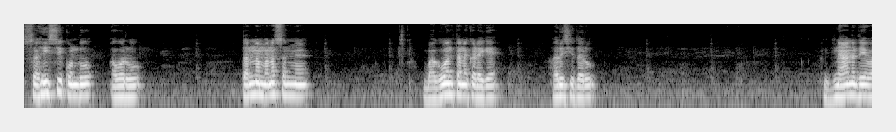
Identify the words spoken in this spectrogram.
ಸಹಿಸಿಕೊಂಡು ಅವರು ತನ್ನ ಮನಸ್ಸನ್ನು ಭಗವಂತನ ಕಡೆಗೆ ಹರಿಸಿದರು. ಜ್ಞಾನದೇವ,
